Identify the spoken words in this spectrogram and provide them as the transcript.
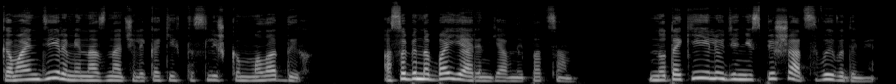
Командирами назначили каких-то слишком молодых. Особенно боярин явный пацан. Но такие люди не спешат с выводами,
